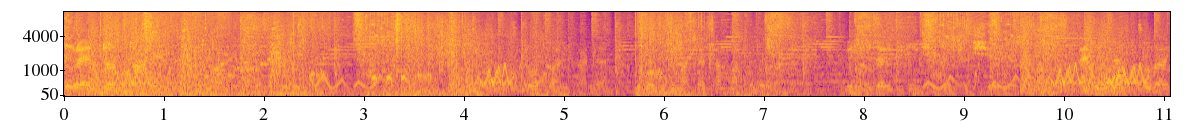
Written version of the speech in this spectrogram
Şuraya dört tane Rot var yukarıda. Burada gücümü açarsam mahvolurum. Benim özel gücüm cidden çok işe yarıyor. Ben de olarak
